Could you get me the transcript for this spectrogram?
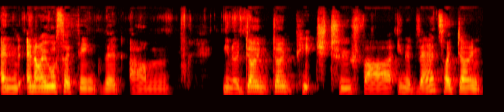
And and I also think that um, you know don't don't pitch too far in advance. Like don't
